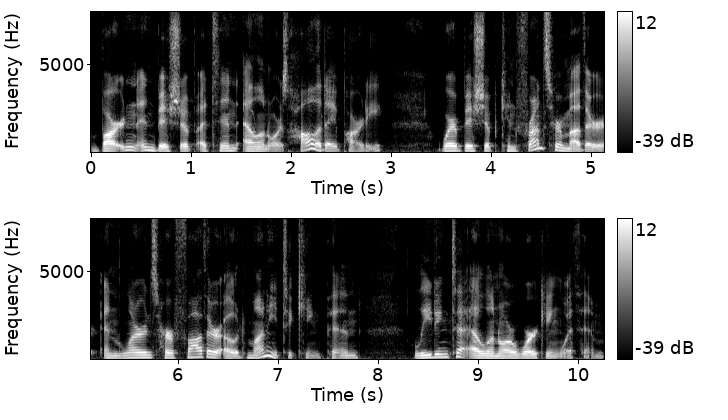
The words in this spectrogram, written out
Barton and Bishop attend Eleanor's holiday party, where Bishop confronts her mother and learns her father owed money to Kingpin, leading to Eleanor working with him.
